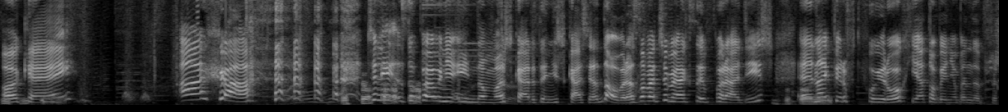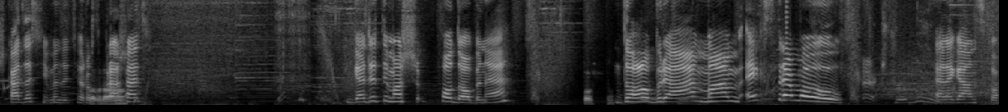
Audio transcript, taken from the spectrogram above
Okej. Aha! Czyli zupełnie inną masz kartę niż Kasia. Dobra, zobaczymy jak sobie poradzisz. E, Zupełnie. najpierw twój ruch, ja tobie nie będę przeszkadzać, nie będę cię Dobra. rozpraszać. Gadżety masz podobne. Proszę. Dobra, mam extra move. Elegancko.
